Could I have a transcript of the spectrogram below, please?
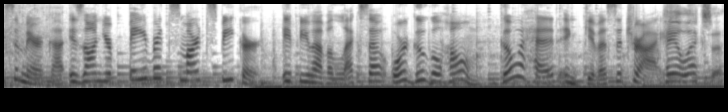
Voice America is on your favorite smart speaker. If you have Alexa or Google Home, go ahead and give us a try. Hey, Alexa,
